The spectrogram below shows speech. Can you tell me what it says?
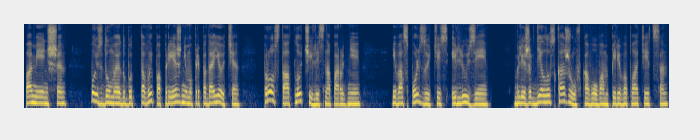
«Поменьше. Пусть думают, будто вы по-прежнему преподаете. Просто отлучились на пару дней. И воспользуйтесь иллюзией. Ближе к делу скажу, в кого вам перевоплотиться».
